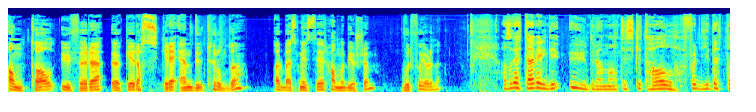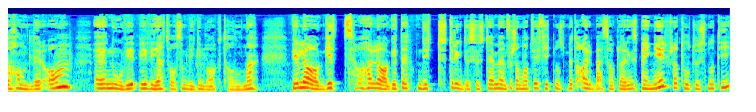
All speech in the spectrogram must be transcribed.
Antall uføre øker raskere enn du trodde. Arbeidsminister Hanne Bjurstrøm, hvorfor gjør det det? Altså Dette er veldig udramatiske tall, fordi dette handler om eh, noe vi, vi, vet hva som ligger bak tallene. Vi laget, har laget et nytt trygdesystem i den forstand at vi fikk noe som het arbeidsavklaringspenger fra 2010.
